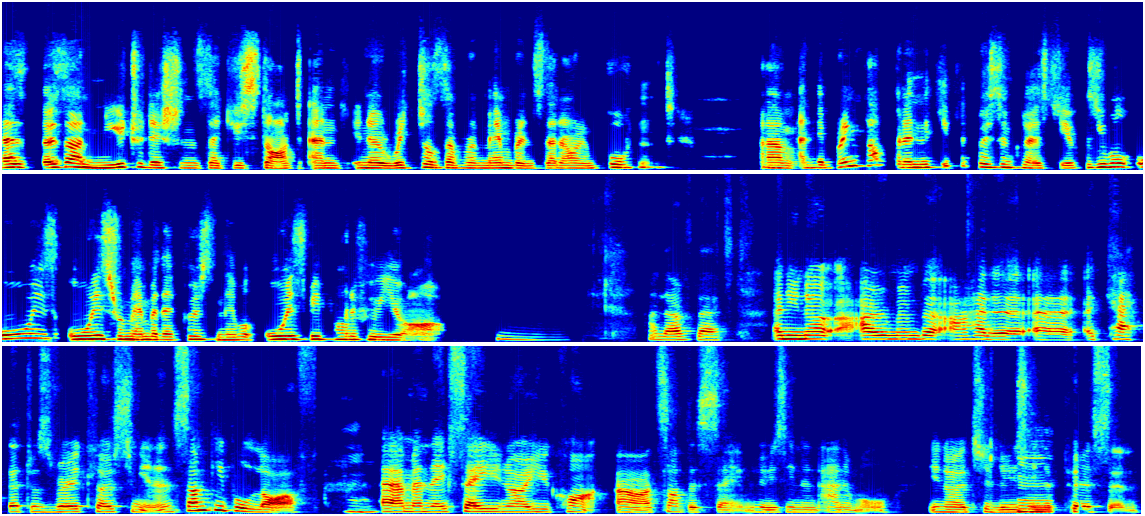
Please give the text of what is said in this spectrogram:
as those are new traditions that you start and, you know, rituals of remembrance that are important um, and they bring comfort and they keep the person close to you because you will always, always remember that person. They will always be part of who you are. Mm. I love that. And you know, I remember I had a, a, a, cat that was very close to me, and some people laugh mm. um, and they say, you know, you can't, oh, it's not the same losing an animal, you know, to losing mm. a person.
